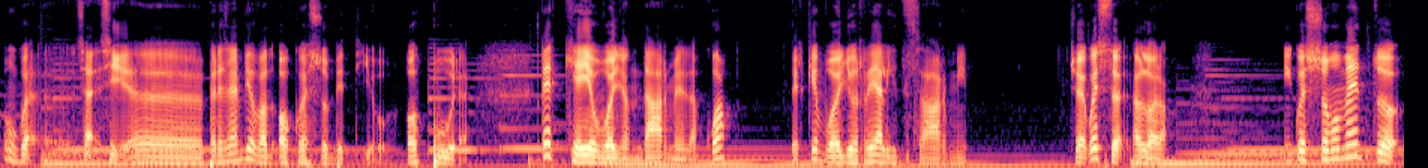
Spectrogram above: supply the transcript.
Comunque, eh, cioè, sì, eh, per esempio vado- ho questo obiettivo. Oppure, perché io voglio andarmene da qua? Perché voglio realizzarmi. Cioè, questo è... Allora, in questo momento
